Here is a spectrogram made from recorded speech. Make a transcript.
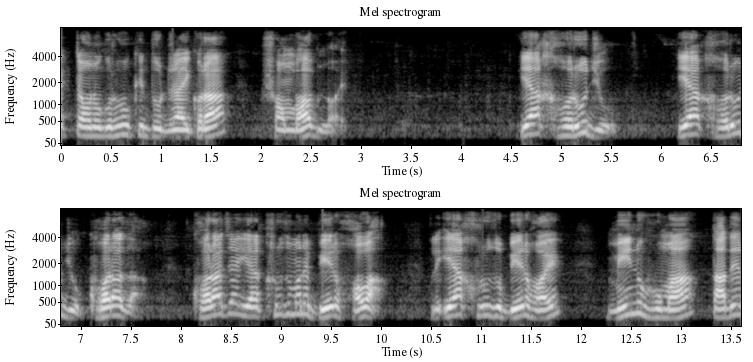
একটা অনুগ্রহ কিন্তু ডিনাই করা সম্ভব নয়। ইয়াখরুজু ইয়াখরুজু খরাজা খরাজা। ইয়াখরুজু মানে বের হওয়া। ইয়াখরুজু বের হয় মিন হুমা তাদের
